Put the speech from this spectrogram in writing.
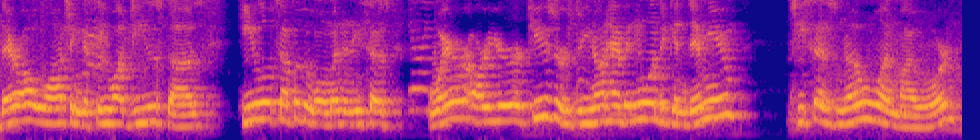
They're all watching to see what Jesus does. He looks up at the woman and he says, Where are your accusers? Do you not have anyone to condemn you? She says, No one, my Lord.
